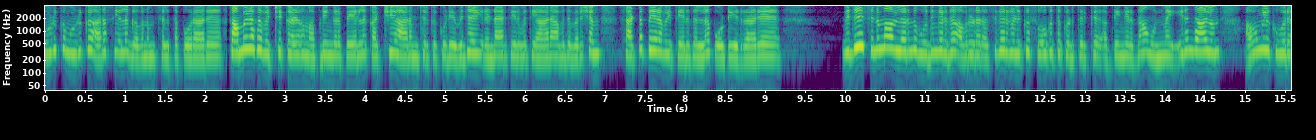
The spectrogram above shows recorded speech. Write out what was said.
முழுக்க முழுக்க அரசியல கவனம் செலுத்த போறாரு. தமிழக வெற்றி கழகம் அப்படிங்கிற பேர்ல கட்சி ஆரம்பிச்சிருக்கக்கூடிய விஜய் 2026வது வருஷம் சட்டப்பேரவை தேர்தலில் போட்டியிடுறாரு. விஜய் சினிமாவுல இருந்து ஒதுங்குறது அவரோட ரசிகர்களுக்கு சோகத்தை கொடுத்திருக்கு அப்படிங்கிறது தான் உண்மை. இருந்தாலும் அவங்களுக்கு ஒரு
